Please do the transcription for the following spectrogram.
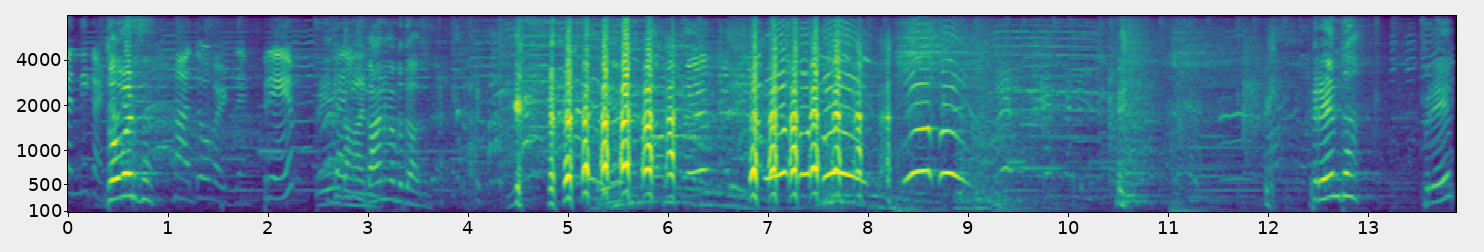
पन्नी करना। दो वर्ड से हाँ दो वर्ड हैं। प्रेम प्रेम कहानी। कान में बता दो। प्रेम था? प्रेम?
